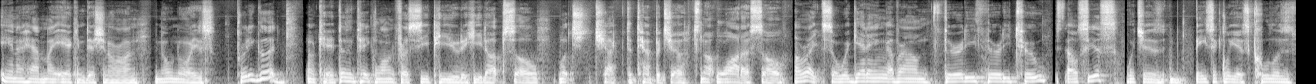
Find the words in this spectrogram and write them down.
And I have my air conditioner on. No noise pretty good. Okay, it doesn't take long for a CPU to heat up, so let's check the temperature. It's not water, so. All right, so we're getting around 30, 32 Celsius, which is basically as cool as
